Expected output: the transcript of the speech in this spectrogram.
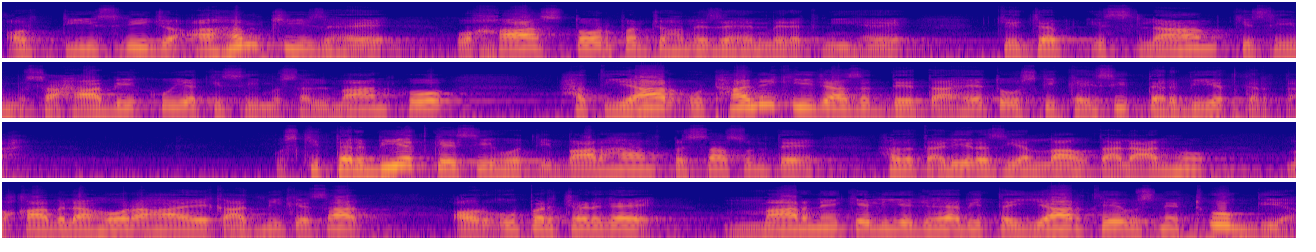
اور تیسری جو اہم چیز ہے، وہ خاص طور پر جو ہمیں ذہن میں رکھنی ہے کہ جب اسلام کسی صحابی کو یا کسی مسلمان کو ہتھیار اٹھانے کی اجازت دیتا ہے، تو اس کی کیسی تربیت کرتا ہے؟ اس کی تربیت کیسی ہوتی؟ بارہا ہم قصہ سنتے ہیں، حضرت علی رضی اللہ تعالی عنہ مقابلہ ہو رہا ہے ایک آدمی کے ساتھ اور اوپر چڑھ گئے۔ مارنے کے لیے جو ہے ابھی تیار تھے، اس نے تھوک دیا۔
